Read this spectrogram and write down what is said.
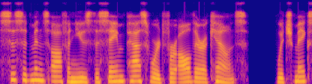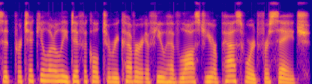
Sysadmins often use the same password for all their accounts, which makes it particularly difficult to recover if you have lost your password for Sage.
